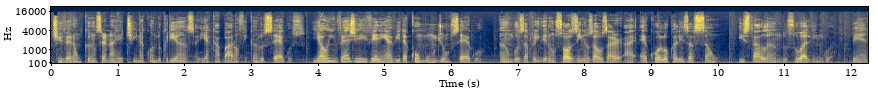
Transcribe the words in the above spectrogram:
tiveram câncer na retina quando criança e acabaram ficando cegos. E ao invés de viverem a vida comum de um cego, ambos aprenderam sozinhos a usar a ecolocalização, instalando sua língua. Ben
